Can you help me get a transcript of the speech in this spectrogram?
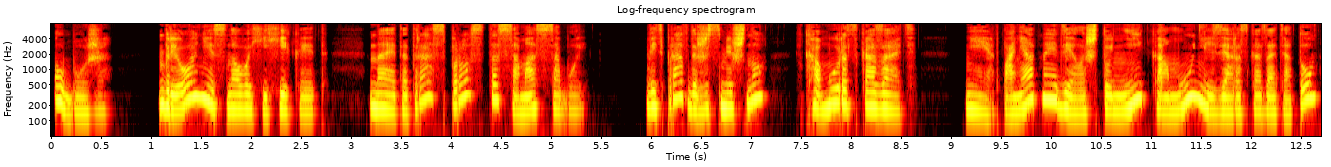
О боже, Бриони снова хихикает. На этот раз просто сама с собой. Ведь правда же смешно? Кому рассказать? Нет, понятное дело, что никому нельзя рассказать о том,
